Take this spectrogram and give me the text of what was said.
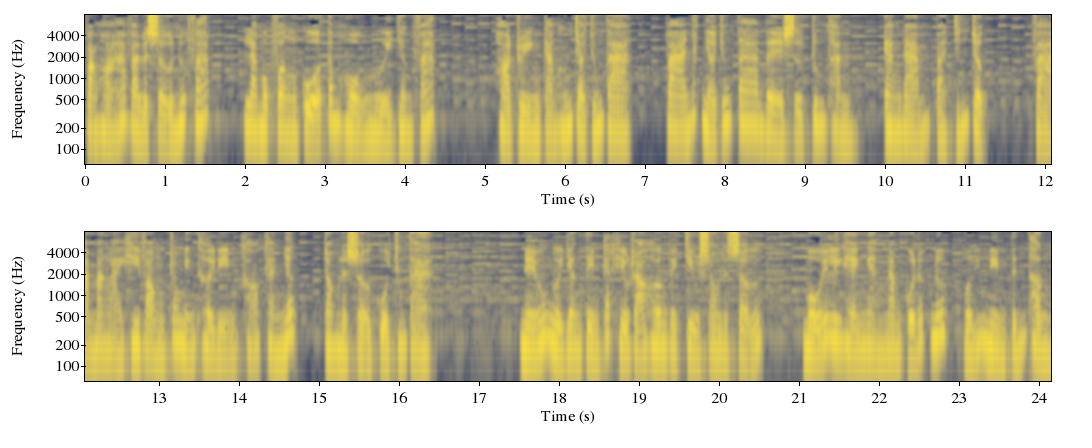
Văn hóa và lịch sử nước Pháp là một phần của tâm hồn người dân Pháp. Họ truyền cảm hứng cho chúng ta và nhắc nhở chúng ta về sự trung thành, can đảm và chính trực và mang lại hy vọng trong những thời điểm khó khăn nhất trong lịch sử của chúng ta. Nếu người dân tìm cách hiểu rõ hơn về chiều sâu lịch sử, mối liên hệ ngàn năm của đất nước với niềm tính thần,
